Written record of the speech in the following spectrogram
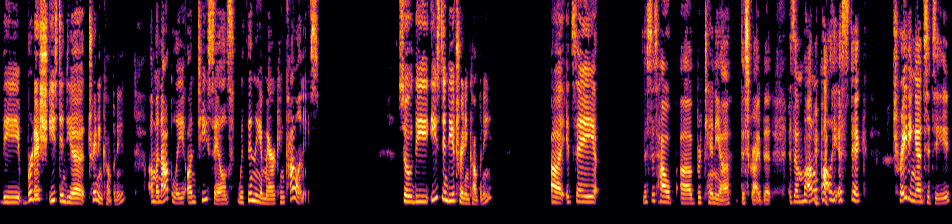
the British East India Trading Company a monopoly on tea sales within the American colonies. So the East India Trading Company, uh, it's a this is how uh, Britannica described it as a monopolistic trading entity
